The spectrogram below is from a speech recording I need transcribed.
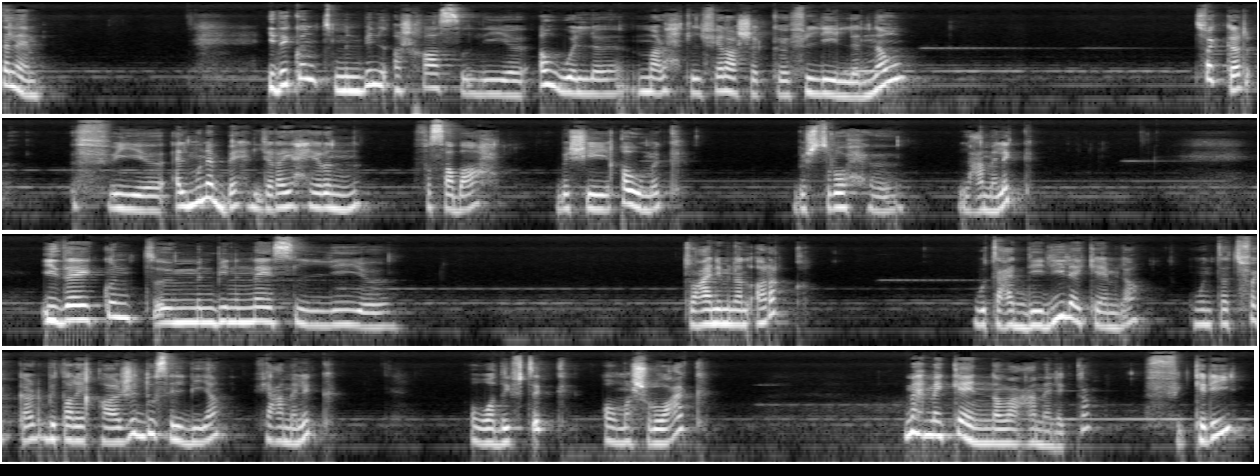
سلام. إذا كنت من بين الأشخاص اللي أول ما رحت لفراشك في الليل للنوم تفكر في المنبه اللي رايح يرن في الصباح باش يقومك باش تروح لعملك. إذا كنت من بين الناس اللي تعاني من الأرق وتعدي ليلة كاملة وانت تفكر بطريقة جد سلبية في عملك أو وظيفتك أو مشروعك مهما كان نوع عملك فكري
